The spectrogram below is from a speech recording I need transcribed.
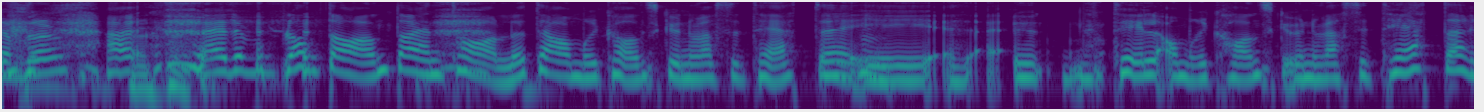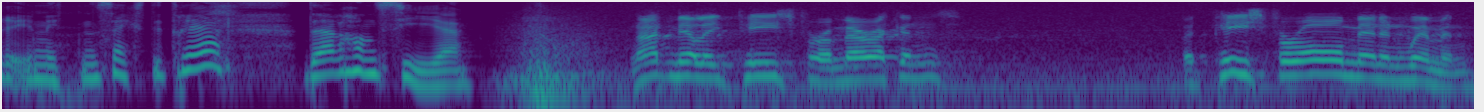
eller, nej, det er blandt andet en tale til amerikanske universiteter i, eh, til amerikanske universiteter i 1963, der han siger, Not merely peace for Americans, but peace for all men and women.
